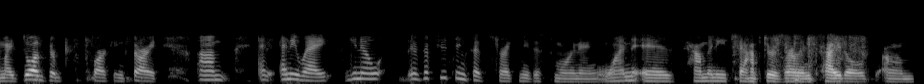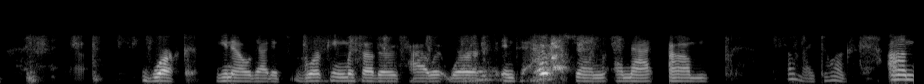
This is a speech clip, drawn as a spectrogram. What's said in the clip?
my dogs are barking. Sorry. Um, and anyway, you know, there's a few things that strike me this morning. One is how many chapters are entitled um, work. You know that it's working with others, how it works into action, and that. Um, oh, my dogs. Um,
